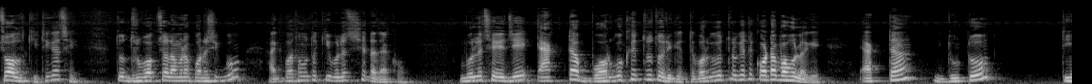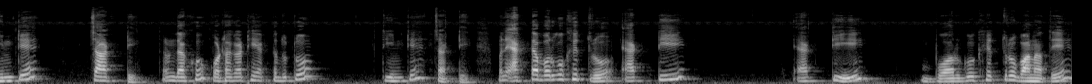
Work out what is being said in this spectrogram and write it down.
চল কি, ঠিক আছে? তো ধ্রুবক চল আমরা পরে শিখব। আগে প্রথমত কি বলেছে সেটা দেখো। বলেছে যে একটা বর্গক্ষেত্র তৈরি করতে বর্গক্ষেত্র ক্ষেত্রে কটা বাহু লাগে? একটা, দুটো, তিনটে, চারটে। কারণ দেখো কটা কাঠি? একটা, দুটো, তিনটে, চারটে। মানে একটা বর্গক্ষেত্র একটি একটি বর্গক্ষেত্র বানাতে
